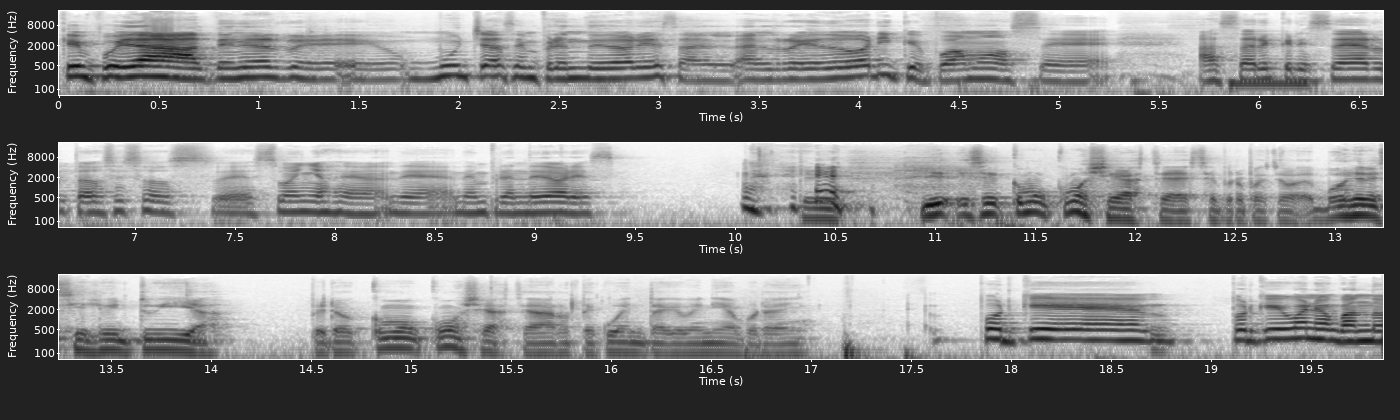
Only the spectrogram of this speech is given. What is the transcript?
que pueda tener eh, muchos emprendedores al, alrededor y que podamos eh, hacer crecer todos esos sueños de, emprendedores. ¿Y ese, cómo, cómo llegaste a ese propósito? Vos le decís, lo intuía, pero ¿cómo, ¿cómo llegaste a darte cuenta que venía por ahí? Porque, porque bueno, cuando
